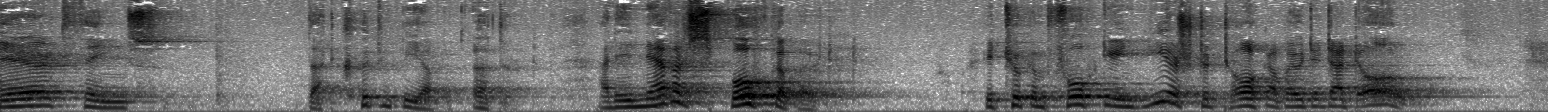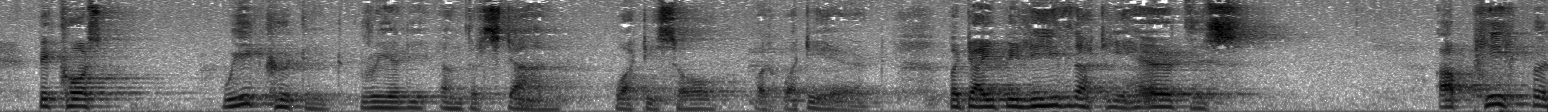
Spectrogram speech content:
heard things that couldn't be uttered. And he never spoke about it. It took him 14 years to talk about it at all. Because we couldn't really understand what he saw or what he heard. But I believe that he heard this. A people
